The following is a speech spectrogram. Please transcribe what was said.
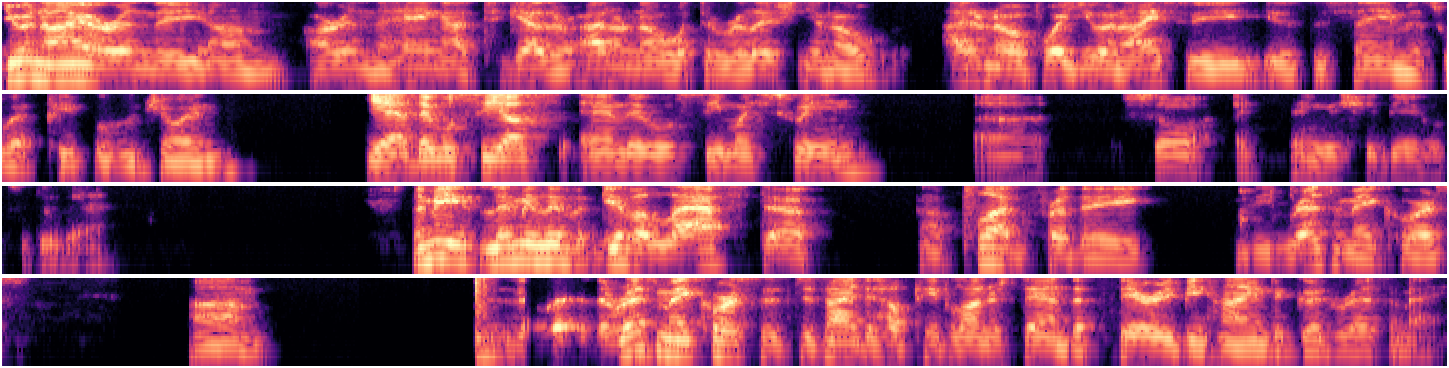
you and I are in the um, are in the hangout together. I don't know what the relation. You know, I don't know if what you and I see is the same as what people who join. Yeah, they will see us and they will see my screen. Uh, so I think we should be able to do that. Let me let me live, give a last uh, uh, plug for the the resume course. Um, the, the resume course is designed to help people understand the theory behind a good resume.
